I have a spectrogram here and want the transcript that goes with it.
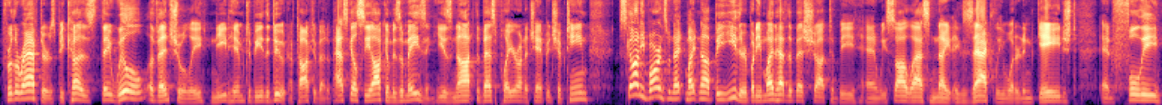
for the Raptors because they will eventually need him to be the dude. I've talked about it. Pascal Siakam is amazing. He is not the best player on a championship team. Scottie Barnes might not be either, but he might have the best shot to be. And we saw last night exactly what an engaged and fully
